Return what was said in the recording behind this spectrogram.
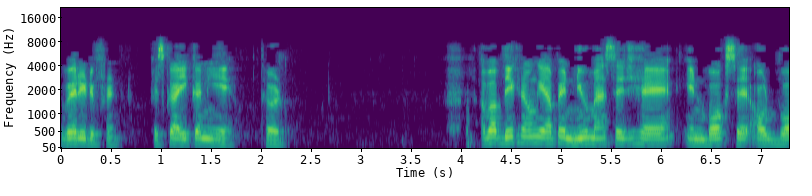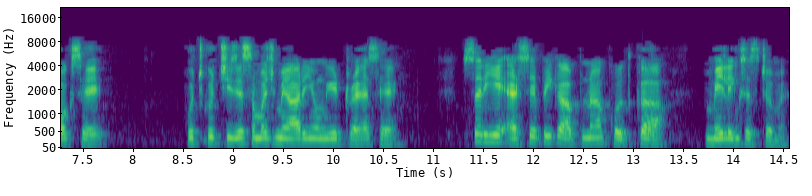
very different इसका आइकन ये है थर्ड अब आप देख रहे होंगे यहाँ पे न्यू मैसेज है इनबॉक्स है आउटबॉक्स है। कुछ कुछ चीज़ें समझ में आ रही होंगी ट्रेस है। सर, ये एसएपी का अपना खुद का मेलिंग सिस्टम है।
